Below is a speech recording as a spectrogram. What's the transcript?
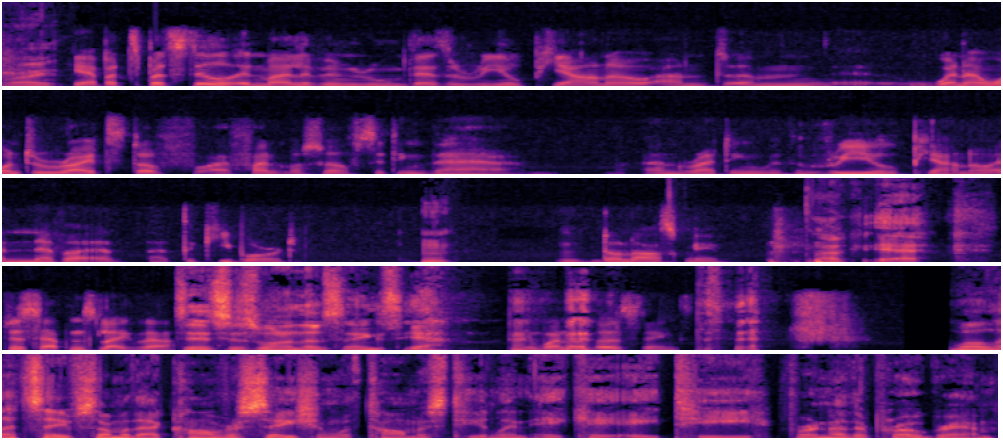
Right. Yeah, but but still, in my living room, there's a real piano, and um, when I want to write stuff, I find myself sitting there and writing with a real piano, and never at, at the keyboard. Don't ask me. Okay. Yeah. Just happens like that. This is one of those things. Yeah. One of those things. Well, let's save some of that conversation with Thomas Thielen, aka T, for another program.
